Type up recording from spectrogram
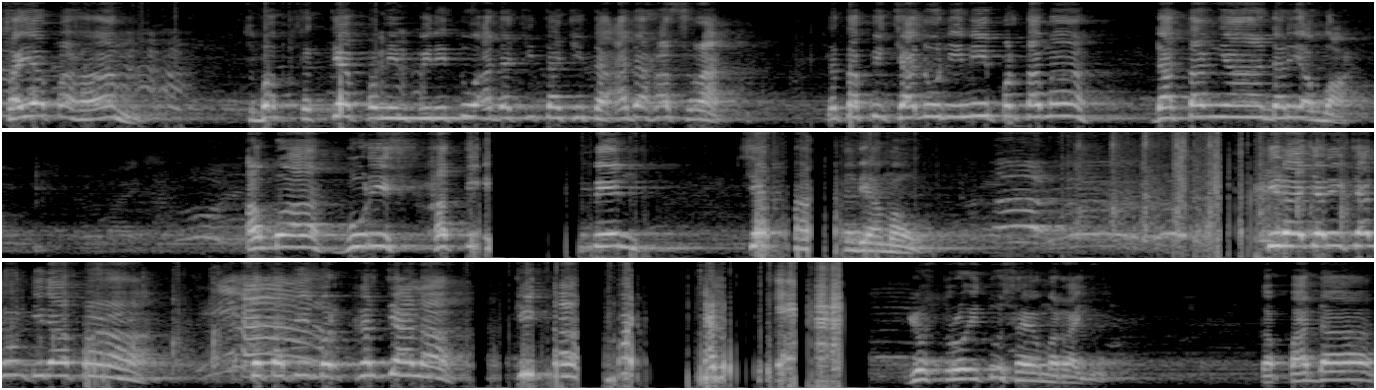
Saya paham sebab setiap pemimpin itu ada cita-cita, ada hasrat. Tetapi calon ini pertama datangnya dari Allah. Allah guris hati pemimpin siapa yang dia mau. Tidak jadi calon tidak apa. Tetapi bekerjalah kita Justru itu saya merayu kepada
